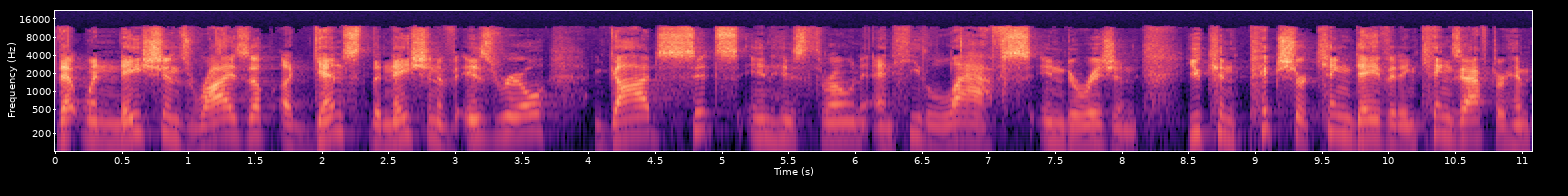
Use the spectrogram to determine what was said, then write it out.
that when nations rise up against the nation of Israel, God sits in his throne and he laughs in derision. You can picture King David and kings after him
